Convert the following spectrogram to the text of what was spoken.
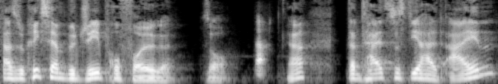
Also du kriegst ja ein Budget pro Folge. So. Ja. ja. Dann teilst du es dir halt ein.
